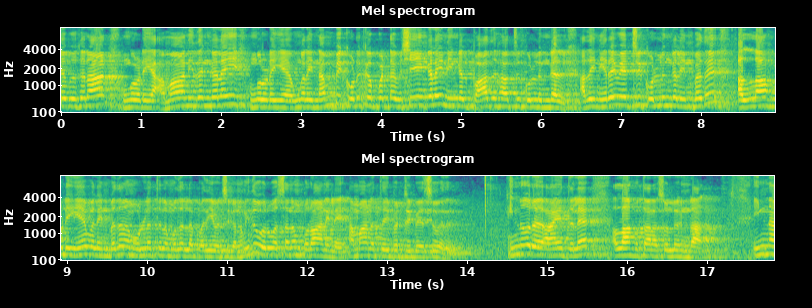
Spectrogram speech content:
ஏவுகிறான் உங்களுடைய அமானிதங்களை உங்களுடைய உங்களை நம்பி கொடுக்கப்பட்ட விஷயங்களை நீங்கள் பாதுகாத்துக் கொள்ளுங்கள். அதை நிறைவேற்றி கொள்ளுங்கள் என்பது அல்லாஹுடைய ஏவல் என்பதை நம்ம உள்ளத்தில் முதல்ல பதிய வச்சுக்கணும். இது ஒரு வசனம் குரானிலே அமானத்தை பற்றி பேசுவது. இன்னொரு ஆயத்தில் அல்லாஹு தாலா சொல்லுகின்றான். இன்னா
